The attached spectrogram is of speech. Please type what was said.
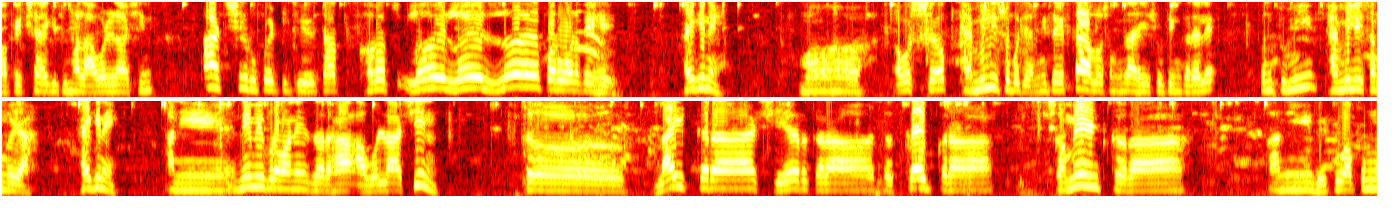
अपेक्षा आहे की तुम्हाला आवडला असेल आठशे रुपये तिकीटात खरंच लय लय लय परवडते हे. आहे की नाही? मग अवश्य फॅमिलीसोबत या. मी तर एकटा आलो समजा हे शूटिंग करायला. पण तुम्ही फॅमिली संग या. आहे की नाही? आणि नेहमीप्रमाणे जर हा आवडला असेल तर लाईक करा शेअर करा सबस्क्राईब करा कमेंट करा. आणि भेटू आपण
